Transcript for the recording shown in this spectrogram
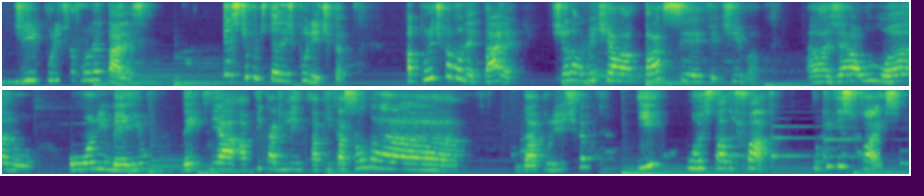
de políticas monetárias. Esse tipo de delay de política, a política monetária geralmente ela para ser efetiva, ela gera um ano, um ano e meio dentre a aplicação da, da política e o resultado de fato. O que, que isso faz?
